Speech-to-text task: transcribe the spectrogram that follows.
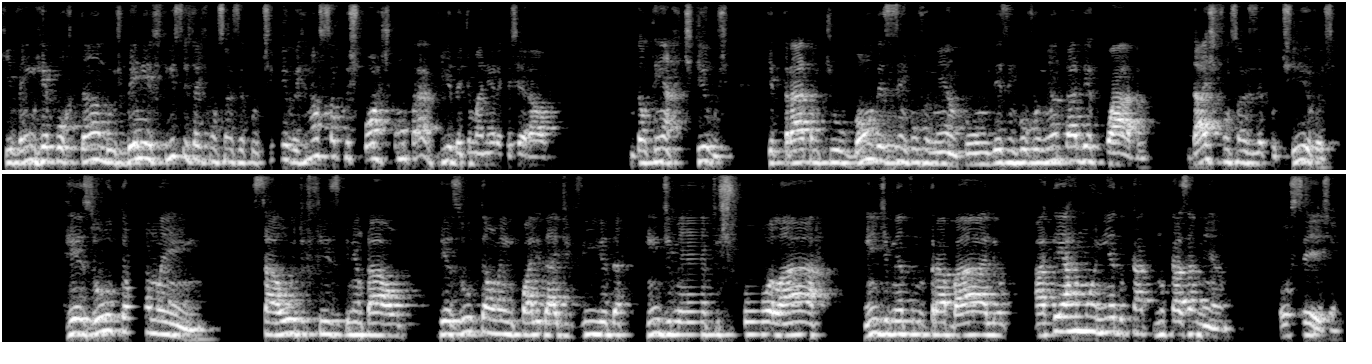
que vem reportando os benefícios das funções executivas, não só para o esporte, como para a vida de maneira geral. Então, tem artigos que tratam que o bom desenvolvimento ou um desenvolvimento adequado das funções executivas resultam em saúde física e mental, resultam em qualidade de vida, rendimento escolar, rendimento no trabalho, até harmonia do, no casamento. Ou seja,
